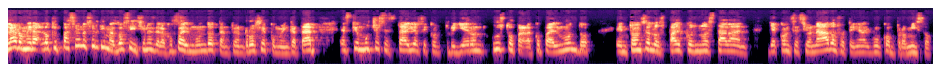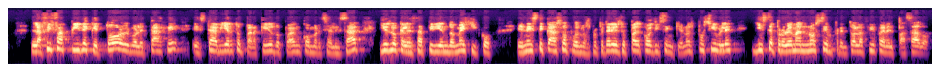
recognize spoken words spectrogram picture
Claro, mira, lo que pasó en las últimas dos ediciones de la Copa del Mundo, tanto en Rusia como en Qatar, es que muchos estadios se construyeron justo para la Copa del Mundo, entonces los palcos no estaban ya concesionados o tenían algún compromiso. La FIFA pide que todo el boletaje esté abierto para que ellos lo puedan comercializar y es lo que le está pidiendo México. En este caso, pues los propietarios de palcos dicen que no es posible y este problema no se enfrentó a la FIFA en el pasado.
